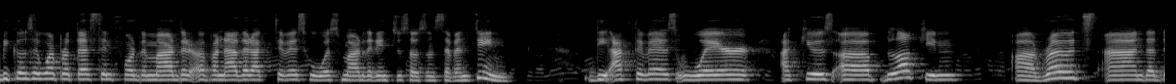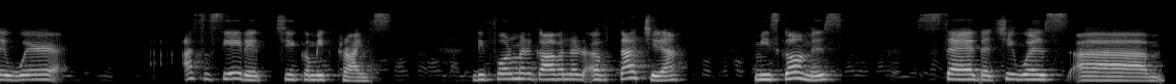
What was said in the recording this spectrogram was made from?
because they were protesting for the murder of another activist who was murdered in 2017. The activists were accused of blocking uh, roads and that they were associated to commit crimes the former governor of Táchira, Ms. Gomez, said that she was um,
